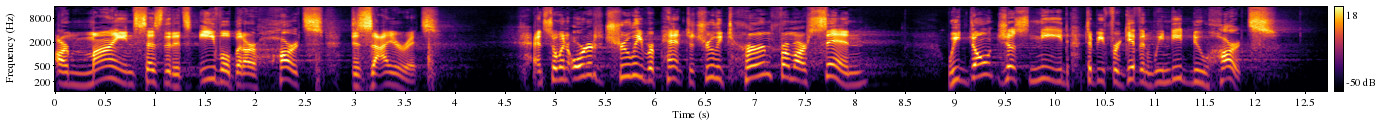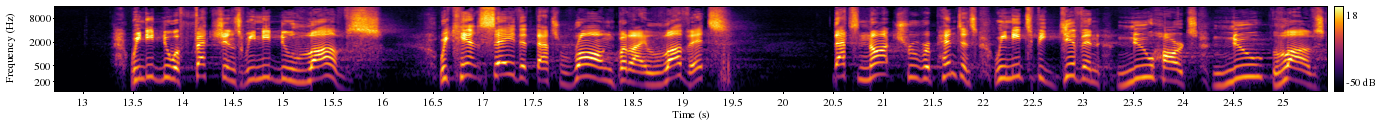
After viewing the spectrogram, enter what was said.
our mind says that it's evil, but our hearts desire it. And so, in order to truly repent, to truly turn from our sin, we don't just need to be forgiven, we need new hearts. We need new affections, we need new loves. We can't say that that's wrong, but I love it. That's not true repentance. We need to be given new hearts, new loves,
